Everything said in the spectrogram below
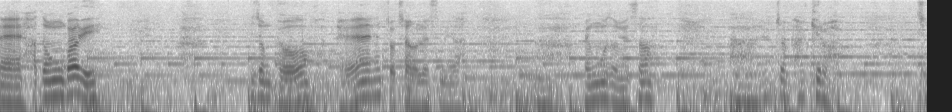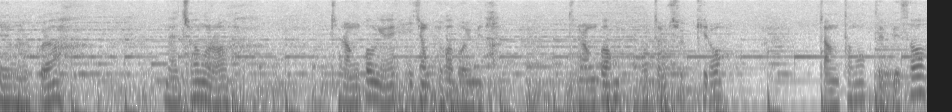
네, 하동바위 이정표 앞에 도착을 했습니다. 아, 백무동에서 아, 1.8km 진행을 했고요. 네, 처음으로 전왕봉에 이정표가 보입니다. 전왕봉 5.7km, 장터목 대비해서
